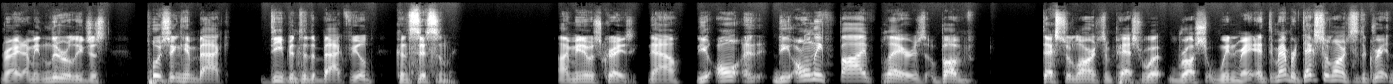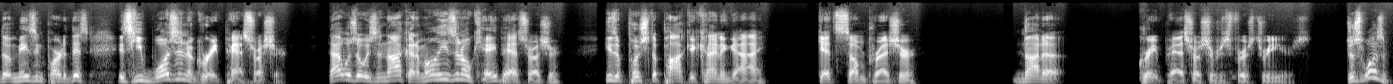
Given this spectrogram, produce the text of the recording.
right? I mean, literally just pushing him back deep into the backfield consistently. I mean, it was crazy. Now, the, o- the only five players above Dexter Lawrence and pass rush win rate. And remember, Dexter Lawrence is the great, the amazing part of this is he wasn't a great pass rusher. That was always a knock on him. Oh, he's an okay pass rusher. He's a push the pocket kind of guy, gets some pressure. Not a great pass rusher for his first three years. Just wasn't.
